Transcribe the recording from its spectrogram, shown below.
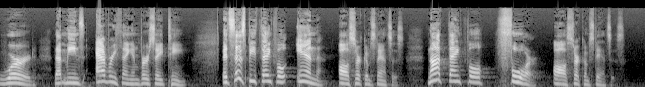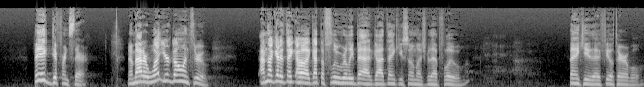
word that means everything in verse 18. It says, Be thankful in all circumstances, not thankful for all circumstances. Big difference there. No matter what you're going through, I'm not going to think, oh, I got the flu really bad. God, thank you so much for that flu. Thank you, that I feel terrible.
